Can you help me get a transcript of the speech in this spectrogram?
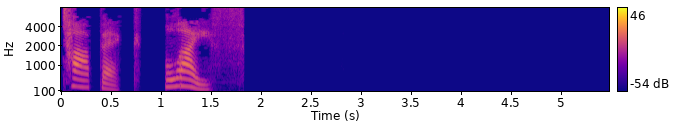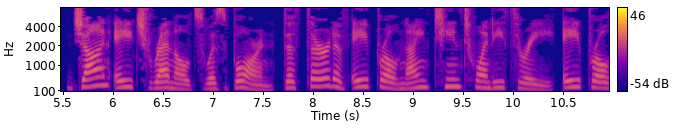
Topic: Life John H. Reynolds was born the 3rd of April 1923, April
